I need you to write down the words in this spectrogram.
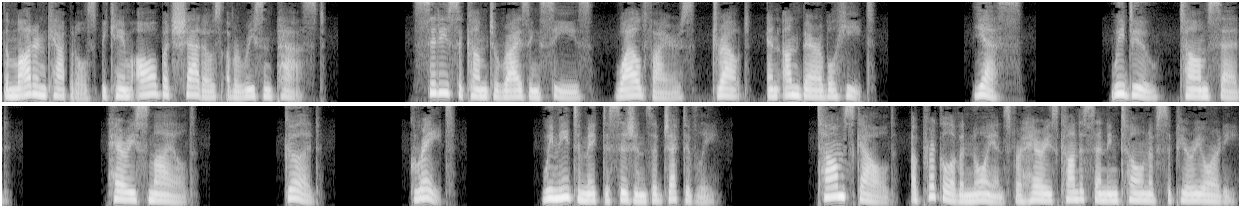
the modern capitals became all but shadows of a recent past. Cities succumbed to rising seas, wildfires, drought, and unbearable heat. Yes. We do, Tom said. Harry smiled. Good. Great. We need to make decisions objectively. Tom scowled, a prickle of annoyance for Harry's condescending tone of superiority.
